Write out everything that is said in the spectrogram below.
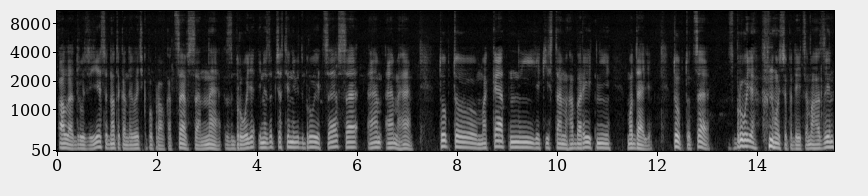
Але, друзі, є одна така невеличка поправка. Це все не зброя і не запчастини від зброї, це все ММГ. Тобто макетні, якісь там габаритні моделі. Тобто це зброя, ну ось подивіться, магазин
